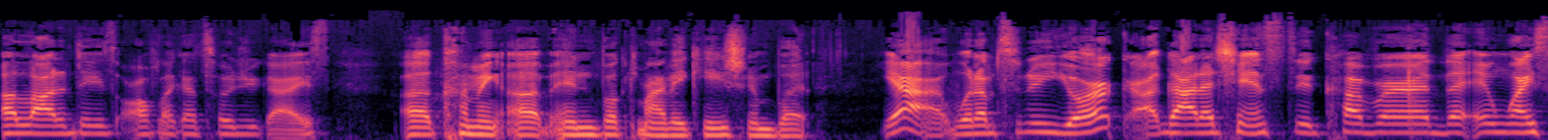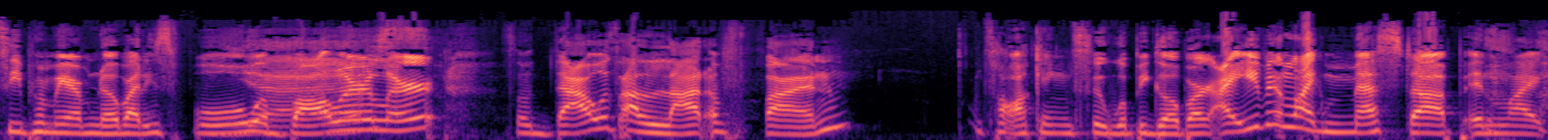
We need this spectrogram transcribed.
a lot of days off, like I told you guys, uh, coming up and booked my vacation, but. Yeah, went up to New York. I got a chance to cover the NYC premiere of Nobody's Fool with Baller Alert. So that was a lot of fun. talking to Whoopi Goldberg. I even like messed up in like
